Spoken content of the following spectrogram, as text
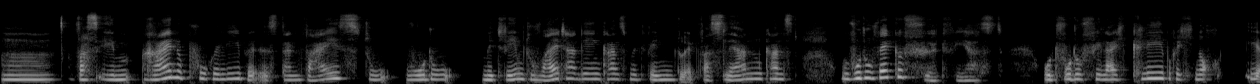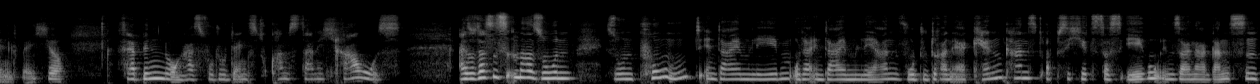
mm, was eben reine pure Liebe ist, dann weißt du, wo du mit wem du weitergehen kannst, mit wem du etwas lernen kannst und wo du weggeführt wirst und wo du vielleicht klebrig noch irgendwelche Verbindungen hast, wo du denkst, du kommst da nicht raus. Also das ist immer so ein, so ein Punkt in deinem Leben oder in deinem Lernen, wo du dran erkennen kannst, ob sich jetzt das Ego in seiner ganzen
